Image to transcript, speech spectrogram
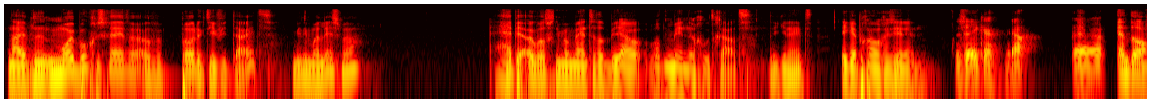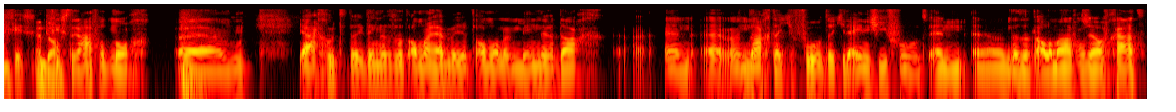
Nou, je hebt een mooi boek geschreven over productiviteit, minimalisme. Heb je ook wel eens van die momenten dat bij jou wat minder goed gaat? Dat je denkt, ik heb gewoon geen zin in. Zeker, ja. Uh, en, dan? Gis, en dan? Gisteravond nog. Um, ja, goed, ik denk dat we dat allemaal hebben. Je hebt allemaal een mindere dag. en een dag dat je voelt, dat je de energie voelt. En dat het allemaal vanzelf gaat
